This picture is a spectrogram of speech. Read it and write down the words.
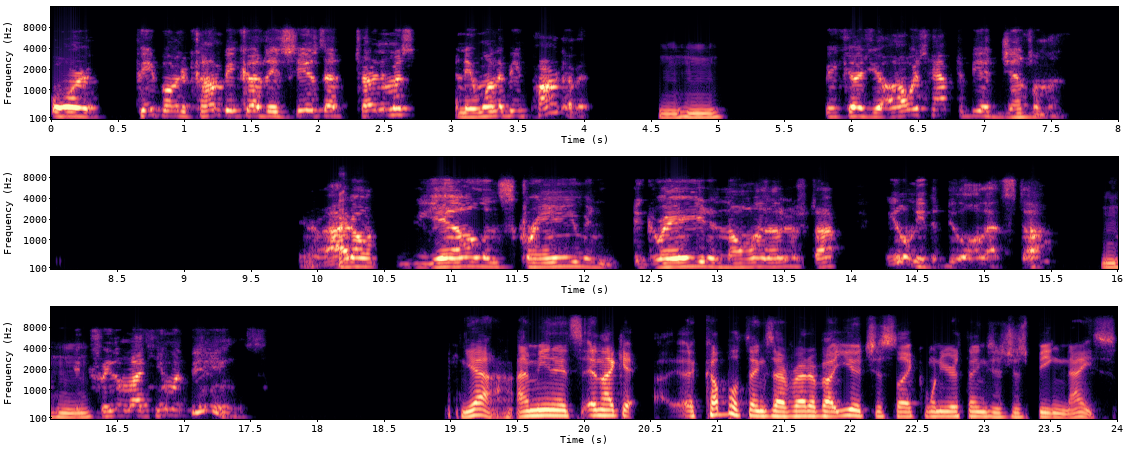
or people to come because they see us at tournaments and they want to be part of it. Mm-hmm. Because you always have to be a gentleman. You know, I don't yell and scream and degrade and all that other stuff. You don't need to do all that stuff. Mm-hmm. You treat them like human beings. Yeah, I mean it's and like a, a couple of things I've read about you. It's just like one of your things is just being nice.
